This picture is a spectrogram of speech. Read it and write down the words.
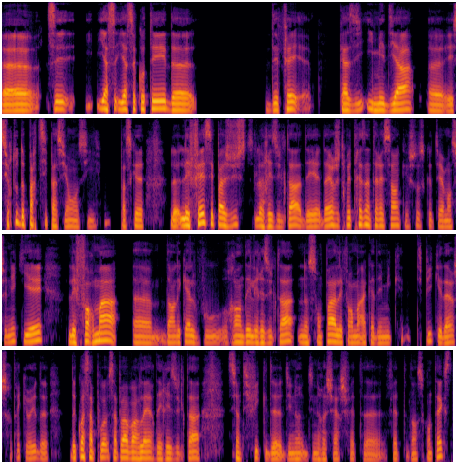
il y a, y a ce côté de d'effet quasi immédiat euh, et surtout de participation aussi. Parce que l'effet, c'est pas juste le résultat. D'ailleurs, j'ai trouvé très intéressant quelque chose que tu as mentionné, qui est les formats euh, dans lesquels vous rendez les résultats ne sont pas les formats académiques typiques. Et d'ailleurs, je serais très curieux de, de quoi ça peut, ça peut avoir l'air des résultats scientifiques d'une recherche faite, euh, faite dans ce contexte.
